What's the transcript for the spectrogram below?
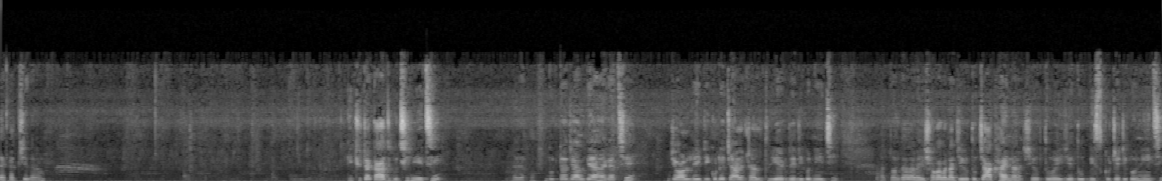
দেখাচ্ছি দাঁড়া কিছুটা কাজ গুছিয়ে নিয়েছি। দেখো, দুধটা জাল দেওয়া হয়ে গেছে। জল রেডি করে চাল টাল ধুয়ে রেডি করে নিয়েছি। আর তোমার দাদাভাই সকালবেলা যেহেতু চা খায় না, সেহেতু এই যে দুধ বিস্কুট রেডি করে নিয়েছি।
